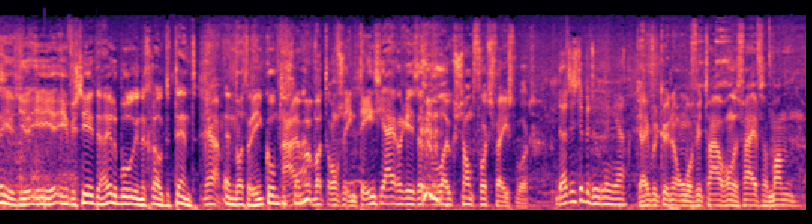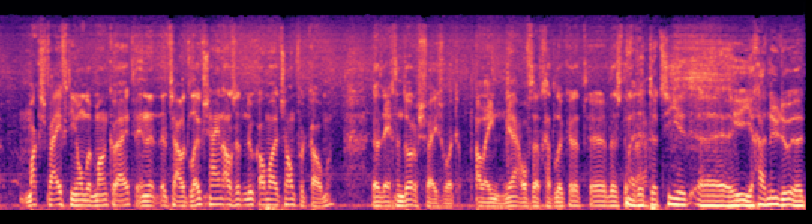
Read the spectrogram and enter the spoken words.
je, je, je investeert een heleboel in een grote tent. Ja. En wat erin komt te nou, staan. wat onze intentie eigenlijk is dat het een leuk Zandvoortsfeest wordt. Dat is de bedoeling, ja. Kijk, we kunnen ongeveer 1250 man, max 1500 man kwijt. En het, het zou het leuk zijn als het natuurlijk allemaal uit Zandvoort komen. Dat het echt een dorpsfeest wordt. Alleen, ja, of dat gaat lukken, dat, eh, dat is de Maar vraag. dat, dat zie je, eh, je gaat nu de,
